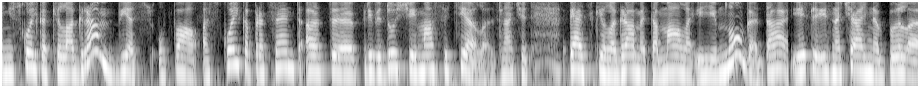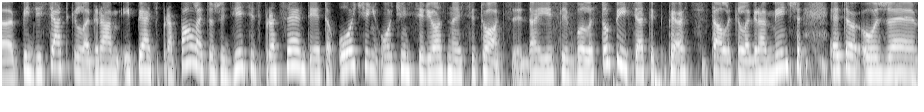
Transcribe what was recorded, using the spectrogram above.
не сколько килограмм вес упал, а сколько процент от э, предыдущей массы тела. Значит, 5 килограмм это мало или много, да, если изначально было 50 килограмм и 5 пропало, это уже 10 процентов, это очень-очень серьезная ситуация, да, если было 150 и 5 стало килограмм меньше, это уже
